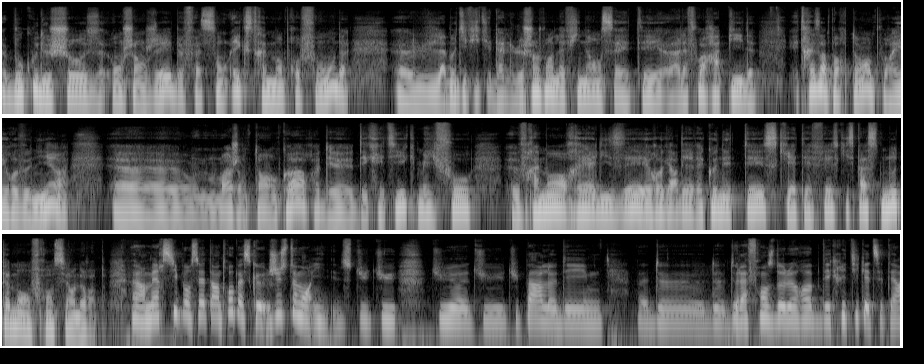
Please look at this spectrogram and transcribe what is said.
beaucoup de choses ont changé de façon extrêmement profonde. Euh, la le changement de la finance a été à la fois rapide et très important. On pourra y revenir. Euh, moi, j'entends encore des, critiques, mais il faut vraiment réaliser et regarder avec honnêteté ce qui a été fait, ce qui se passe notamment en France et en Europe. Alors, merci pour cette intro parce que justement, tu, tu, parles des de, la France, de l'Europe, des critiques, etc.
